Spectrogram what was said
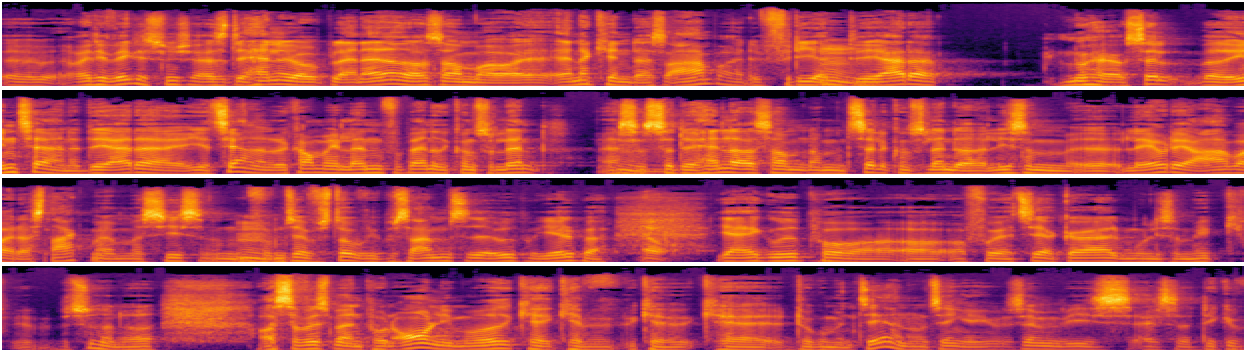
øh, rigtig vigtigt, synes jeg. Altså, det handler jo blandt andet også om at anerkende deres arbejde, fordi at mm. det er der nu har jeg jo selv været interne, det er da irriterende, når der kommer en eller anden forbandet konsulent. Altså, mm. Så det handler også om, når man selv er konsulent, at ligesom øh, lave det arbejde og snakke med dem og sige sådan, mm. få dem til at forstå, at vi er på samme side er ude på at hjælpe jo. Jeg er ikke ude på at, at, at, få jer til at gøre alt muligt, som ikke øh, betyder noget. Og så hvis man på en ordentlig måde kan, kan, kan, kan dokumentere nogle ting, eksempelvis, altså det kan,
